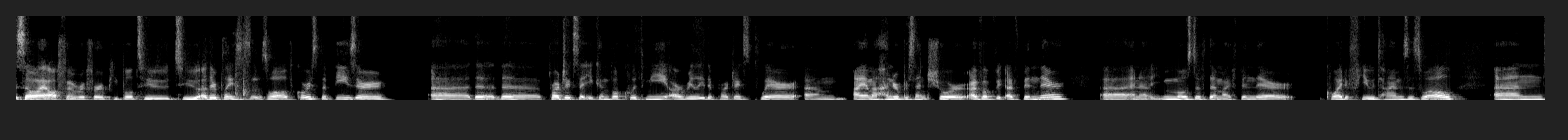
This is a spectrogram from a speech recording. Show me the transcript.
so I often refer people to to other places as well, of course. But these are uh, the the projects that you can book with me are really the projects where um, I am hundred percent sure I've I've been there, uh, and uh, most of them I've been there quite a few times as well, and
